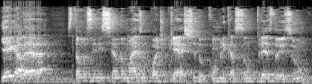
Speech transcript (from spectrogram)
E aí galera, estamos iniciando mais um podcast do Comunicação 321.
